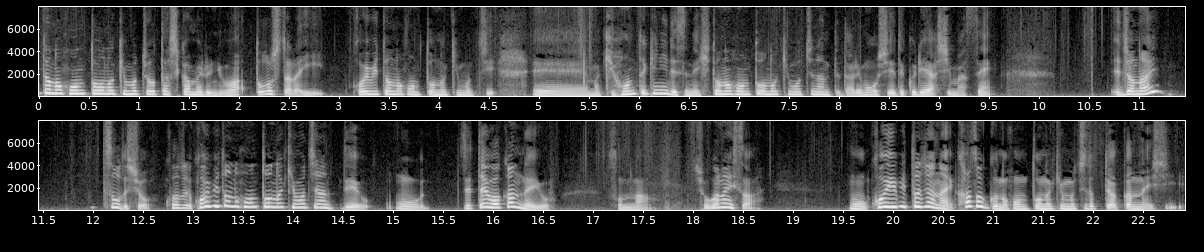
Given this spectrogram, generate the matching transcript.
人の本当の気持ちを確かめるにはどうしたらいい？恋人の本当の気持ち。えーまあ、基本的にですね、人の本当の気持ちなんて誰も教えてくれやしません。え、じゃない？そうでしょ？恋人の本当の気持ちなんてもう絶対わかんないよ。そんな。しょうがないさ。もう恋人じゃない。家族の本当の気持ちだってわかんないし、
